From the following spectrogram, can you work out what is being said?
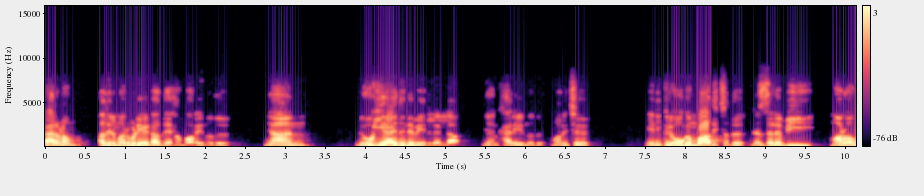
കാരണം അതിന് മറുപടിയായിട്ട് അദ്ദേഹം പറയുന്നത് ഞാൻ രോഗിയായതിന്റെ പേരിലല്ല ഞാൻ കരയുന്നത്. മറിച്ച് എനിക്ക് രോഗം ബാധിച്ചത് നസലബി മറൽ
